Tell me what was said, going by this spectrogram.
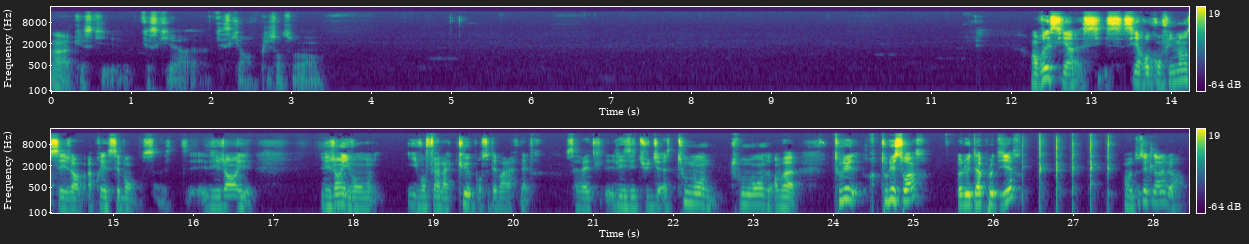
Ah, qu'est-ce qui, qu'est-ce qu'il y a, qu'est-ce qu'il a en plus en ce moment? En vrai, s'il y a, si, un reconfinement, c'est genre, après, c'est bon. Les gens, les gens, ils vont, ils vont faire la queue pour sauter par la fenêtre. Ça va être les étudiants, tout le monde, tout le monde, on va, tous les, tous les soirs, au lieu d'applaudir, on va tous être là, genre,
